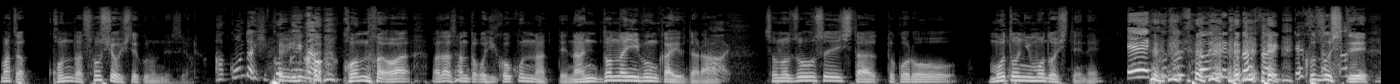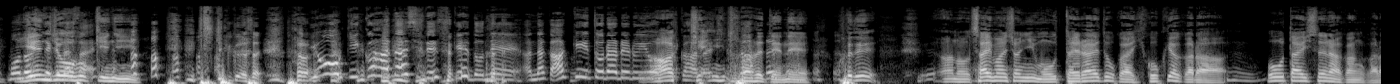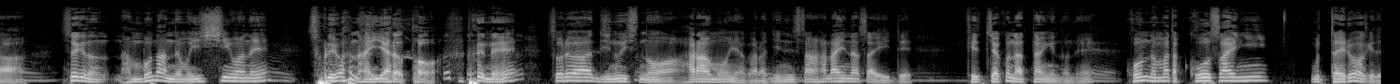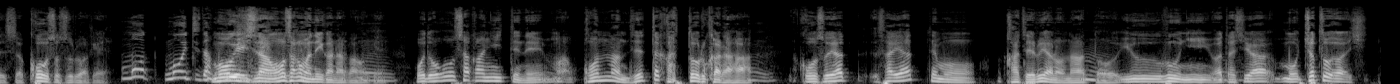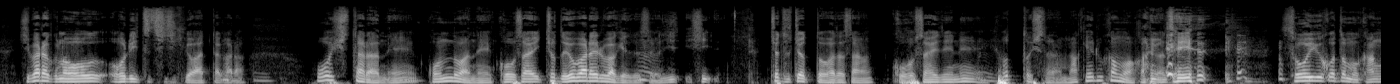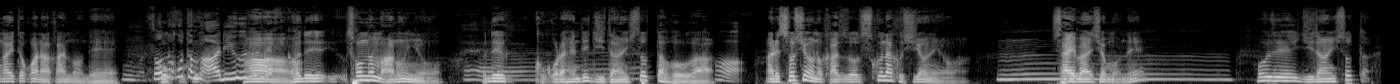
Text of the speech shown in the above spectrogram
また今度は訴訟してくるんですよ。あ、今度は被告になる。今度はわ和田さんとこ被告になって、なんどんな言い分か言うたら、はいその造成したところを元に戻してね、えー、崩しといてくださいって。崩して、現状復帰に してください。よう聞く話ですけどね、あなんか、あっけに取られるようあっ。けに取られてね、これで、あの、裁判所にも訴えられとか被告やから、応対してなあかんから、そやけど、なんぼなんでも一審はね、それはないやろと。ね。それは地主の払うもんやから、地主さん払いなさいで、決着なったんやけどね、ええ。今度また高裁に訴えるわけですよ。控訴するわけ。もう、もう一段もう一段大阪まで行かなあかんわけ。ほんで大阪に行ってね、まあこんなん絶対勝っとるから、控訴や、さやっても勝てるやろうな、というふうに私はもうちょっとししばらくの法法律知識があったから、こうしたらね、今度はね、高裁ちょっと呼ばれるわけですよ。じしちょっとちょっと和田さん、高裁でね、ひょっとしたら負けるかもわかりません。そういうことも考えとかなあかんので、うんそんなこともあり得るんですああかほんで、そんなもんあるんよ。で、ここら辺で時短しとった方が、はあれ訴訟の数を少なくしようねんわ。裁判所もねう。んほいで、時短しとった。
